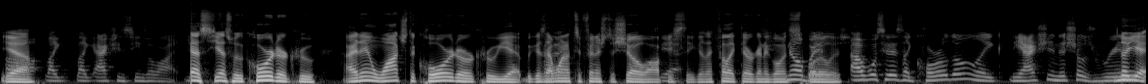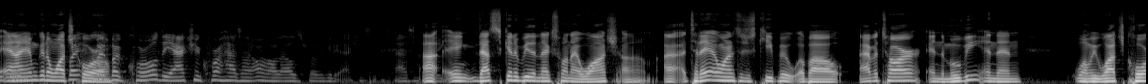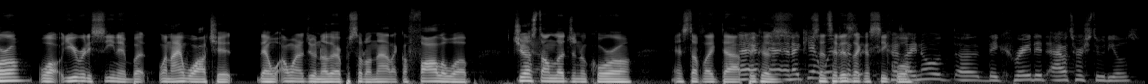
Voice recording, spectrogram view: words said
Yeah uh, like like action scenes a lot. yes yes with corridor crew i didn't watch the corridor crew yet because i wanted to finish the show obviously because i felt like they were going to go into No, spoilers but I will say this: like Korra though, like the action in this show is really. no yeah really and i am going to watch but, Korra But, but Korra, the action Korra has like oh that was really good action scenes. That's Uh, and that's gonna be the next one I watch. Um, I, today I wanted to just keep it about Avatar and the movie, and then when we watch Korra, well, you already seen it, but when I watch it, then I want to do another episode on that, like a follow up, just Yeah. on Legend of Korra and stuff like that, and- because and- and since it is like a sequel, I know uh, they created Avatar Studios.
